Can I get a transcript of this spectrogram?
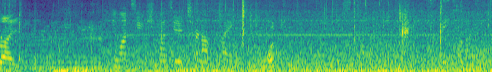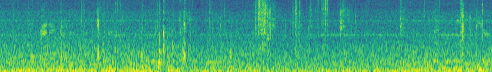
Right. He wants you. She wants you to turn off the light. What? Wait, hold on. Oh, right, I got it. Then meet here.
